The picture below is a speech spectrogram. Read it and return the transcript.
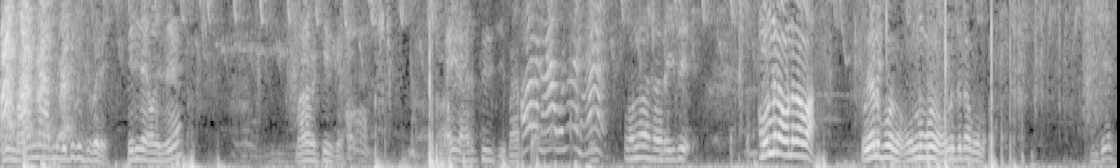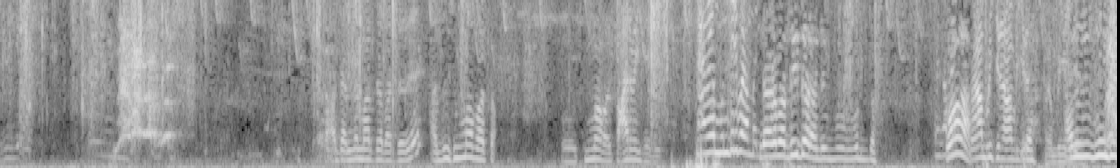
நீ மரம் அறுந்து வெட்டி பாரு. தெரியுதா அவளுக்கு மரம் கை அறுத்துருச்சு பார்த்தேன் ஒன்றா சார் இது. ஒன்று தான் ஒன்று தான் வா வேலை போதும். ஒன்று போதும். ஒன்று திட்டா போதும். அது அந்த மரத்தை பார்த்தது. அது சும்மா பார்த்தோம். சும்மா பார்வைக்கு அது முந்திரி பழம். இந்த இடமா தூக்கி தரேன் பிடித்தோம் வா. நான் பிடிக்கிறேன் நான் பிடிக்கிறேன். அது தூக்கி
